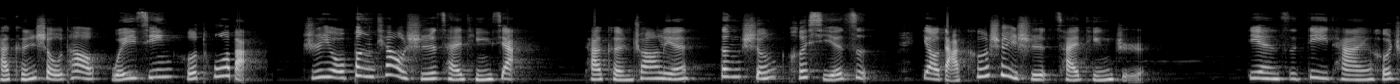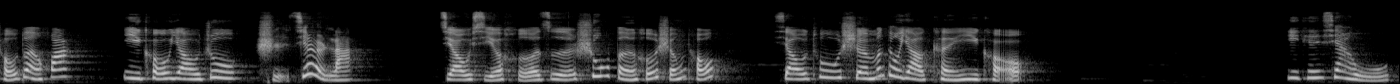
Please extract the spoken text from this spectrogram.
它啃手套、围巾和拖把，只有蹦跳时才停下。它啃窗帘、灯绳和鞋子，要打瞌睡时才停止。垫子、地毯和绸缎花，一口咬住，使劲儿拉。胶鞋盒子、书本和绳头。小兔什么都要啃一口。一天下午，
